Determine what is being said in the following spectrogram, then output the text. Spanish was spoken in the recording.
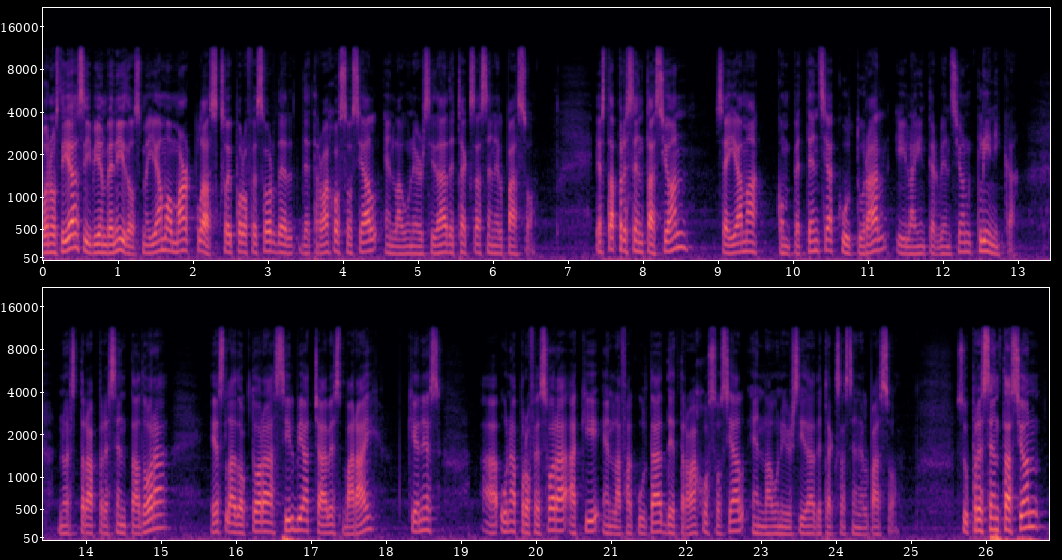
Buenos días y bienvenidos. Me llamo Mark Lusk, soy profesor de, Trabajo Social en la Universidad de Texas en El Paso. Esta presentación se llama Competencia Cultural y la Intervención Clínica. Nuestra presentadora es la doctora Silvia Chávez Baray, quien es uh, una profesora aquí en la Facultad de Trabajo Social en la Universidad de Texas en El Paso. Su presentación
